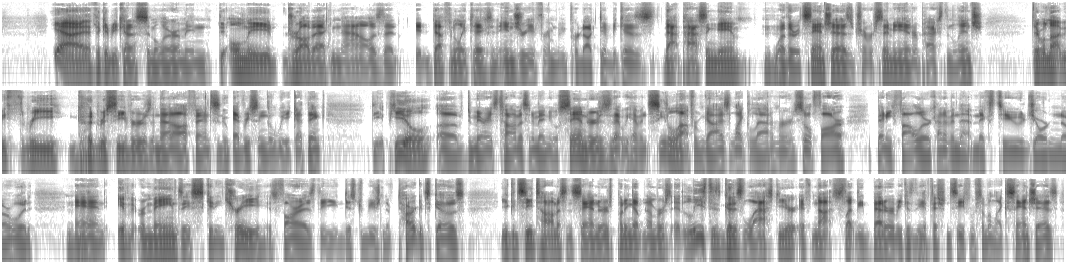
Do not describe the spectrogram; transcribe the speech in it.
Yeah, I think it'd be kind of similar. I mean, the only drawback now is that it definitely takes an injury for him to be productive because that passing game, mm-hmm. whether it's Sanchez or Trevor Siemian or Paxton Lynch, there will not be three good receivers in that offense nope. every single week. I think the appeal of Demaryius Thomas and Emmanuel Sanders is that we haven't seen a lot from guys like Latimer so far. Bennie Fowler kind of in that mix too, Jordan Norwood. Mm-hmm. And if it remains a skinny tree as far as the distribution of targets goes, you could see Thomas and Sanders putting up numbers at least as good as last year, if not slightly better, because the efficiency from someone like Sanchez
